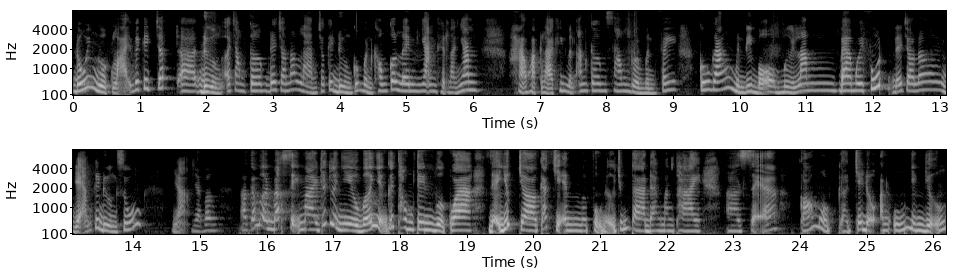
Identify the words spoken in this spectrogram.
đối ngược lại với cái chất uh, đường ở trong cơm để cho nó làm cho cái đường của mình không có lên nhanh thiệt là nhanh. Hoặc là khi mình ăn cơm xong rồi mình phải cố gắng mình đi bộ 15 30 phút để cho nó giảm cái đường xuống. Dạ. Dạ vâng. À, cảm ơn bác sĩ Mai rất là nhiều với những cái thông tin vừa qua để giúp cho các chị em phụ nữ chúng ta đang mang thai à, sẽ có một à, chế độ ăn uống dinh dưỡng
